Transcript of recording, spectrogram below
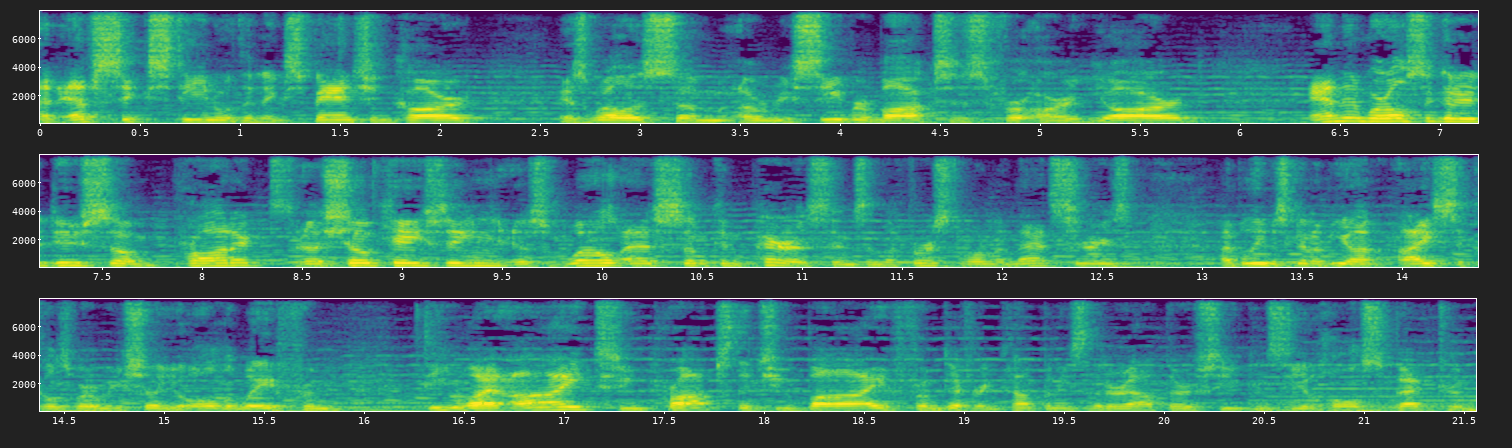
an F-16 with an expansion card, as well as some uh, receiver boxes for our yard. And then we're also going to do some product uh, showcasing as well as some comparisons. And the first one in that series, I believe, is going to be on icicles, where we show you all the way from DIY to props that you buy from different companies that are out there so you can see a whole spectrum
